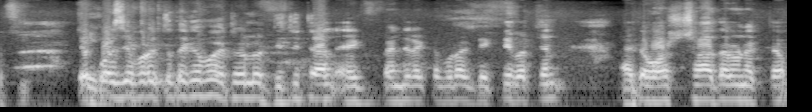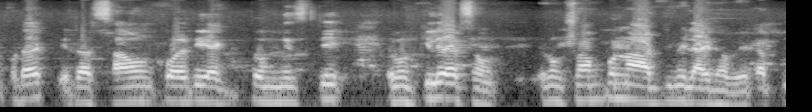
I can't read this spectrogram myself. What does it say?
আছে। এরপর যে প্রোডাক্টটা দেখাবো এটা হলো ডিজিটাল এক্স ব্র্যান্ডের একটা প্রোডাক্ট দেখতেই পাচ্ছেন। এটা অসাধারণ একটা প্রোডাক্ট এটা সাউন্ড কোয়ালিটি একদম মিষ্টি এবং ক্লিয়ার সাউন্ড এবং সম্পূর্ণ আট জিবি লাইট হবে। এটা আপনি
